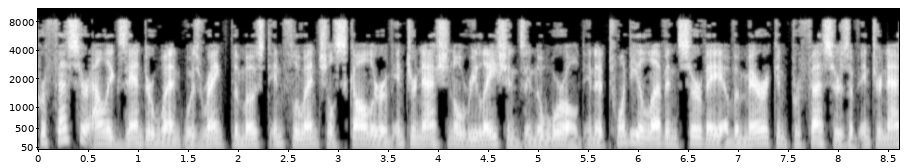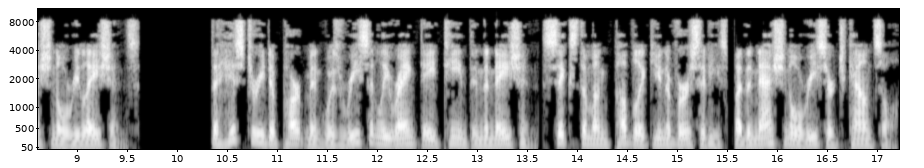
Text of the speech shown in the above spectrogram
Professor Alexander Wendt was ranked the most influential scholar of international relations in the world in a 2011 survey of American professors of international relations. The History Department was recently ranked 18th in the nation sixth among public universities by the National Research Council.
